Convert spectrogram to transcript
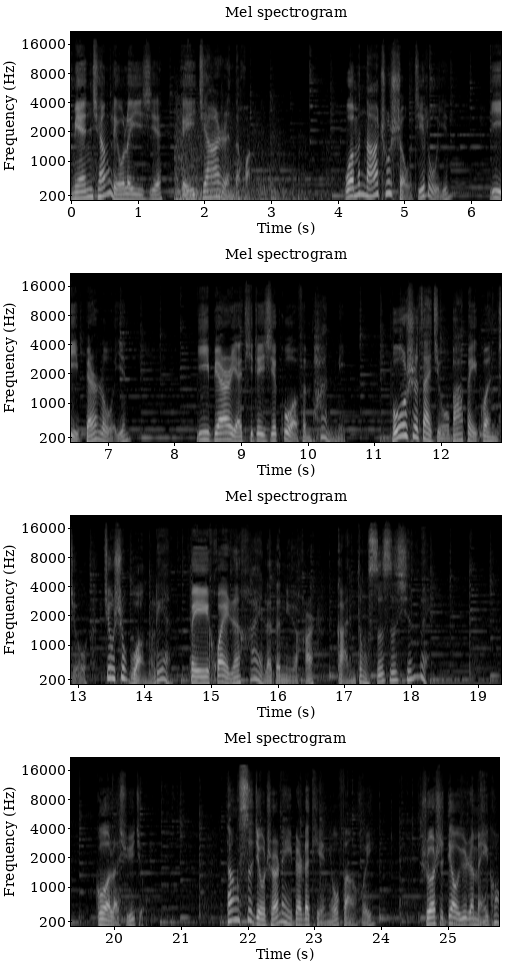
勉强留了一些给家人的话。我们拿出手机录音，一边录音，一边也替这些过分叛逆，不是在酒吧被灌酒，就是网恋被坏人害了的女孩感动丝丝欣慰。过了许久，当四九城那边的铁牛返回，说是钓鱼人没空，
